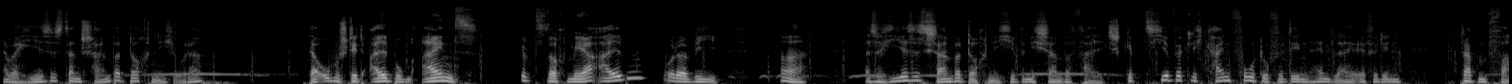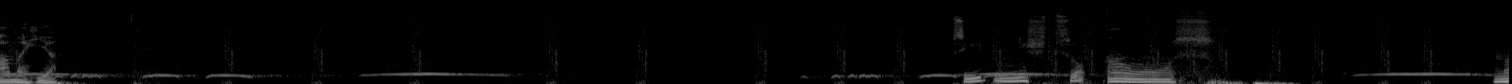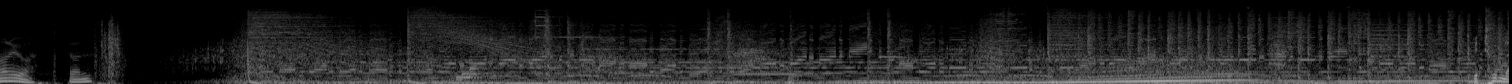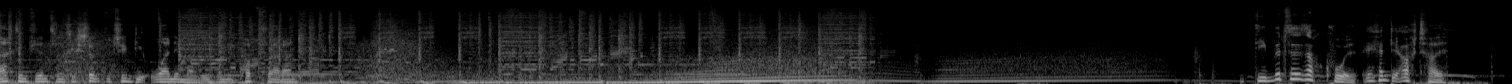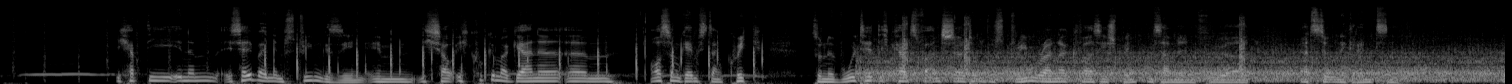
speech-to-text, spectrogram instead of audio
Aber hier ist es dann scheinbar doch nicht, oder? Da oben steht Album 1. Gibt es noch mehr Alben? Oder wie? Ah, also hier ist es scheinbar doch nicht. Hier bin ich scheinbar falsch. Gibt es hier wirklich kein Foto für den Händler, äh, für den Krabbenfarmer hier? Sieht nicht so aus. Na ja, dann. Wir tun nach dem 24-Stunden-Stream die Ohren immer weh von den Kopfhörern. Die Mütze ist auch cool. Ich finde die auch toll. Ich habe die in einem, selber in einem Stream gesehen. Im, ich schau, ich gucke immer gerne ähm, Awesome Games Done Quick. So eine Wohltätigkeitsveranstaltung, wo Streamrunner quasi Spenden sammeln für Ärzte ohne Grenzen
